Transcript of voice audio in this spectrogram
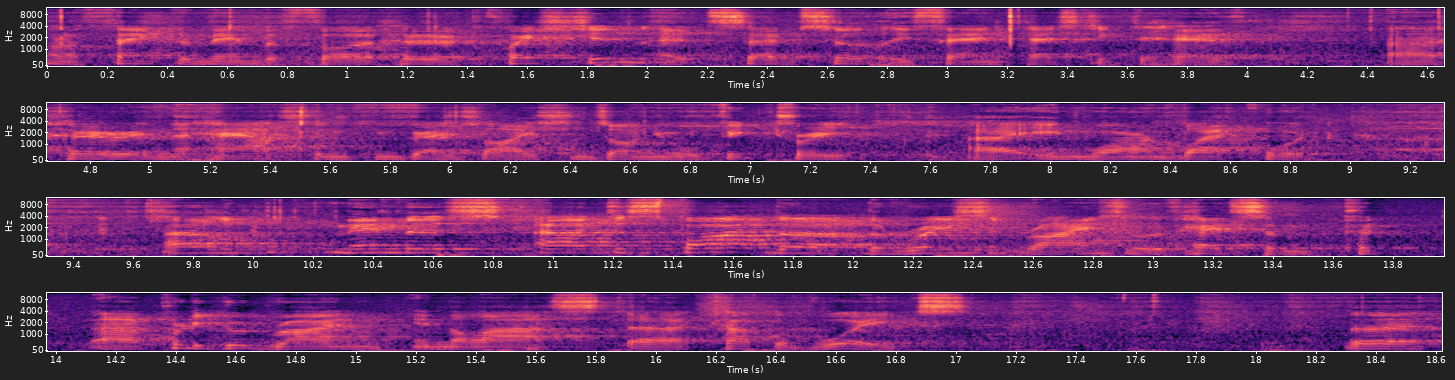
want to thank the member for her question. It's absolutely fantastic to have uh, her in the House and congratulations on your victory uh, in Warren Blackwood. Uh, look, members, uh, despite the, the recent rains, we've had some uh, pretty good rain in the last uh, couple of weeks, the,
